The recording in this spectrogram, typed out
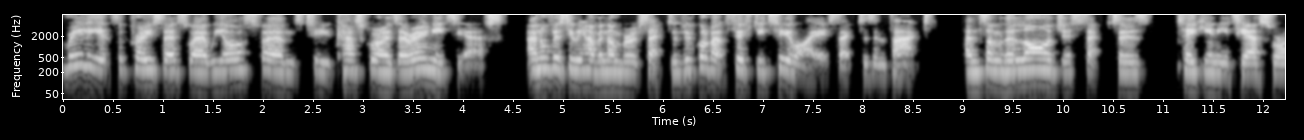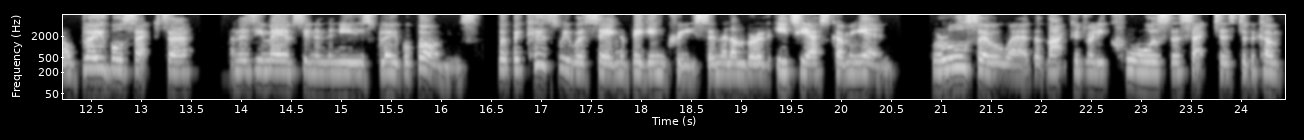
Really, it's a process where we ask firms to categorize their own ETFs. And obviously, we have a number of sectors. We've got about 52 IA sectors, in fact. And some of the largest sectors taking ETFs were our global sector. And as you may have seen in the news, global bonds. But because we were seeing a big increase in the number of ETFs coming in, we're also aware that that could really cause the sectors to become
